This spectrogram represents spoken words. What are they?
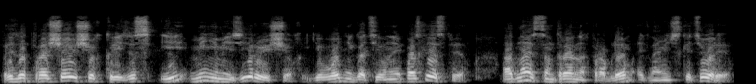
предотвращающих кризис и минимизирующих его негативные последствия – одна из центральных проблем экономической теории.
